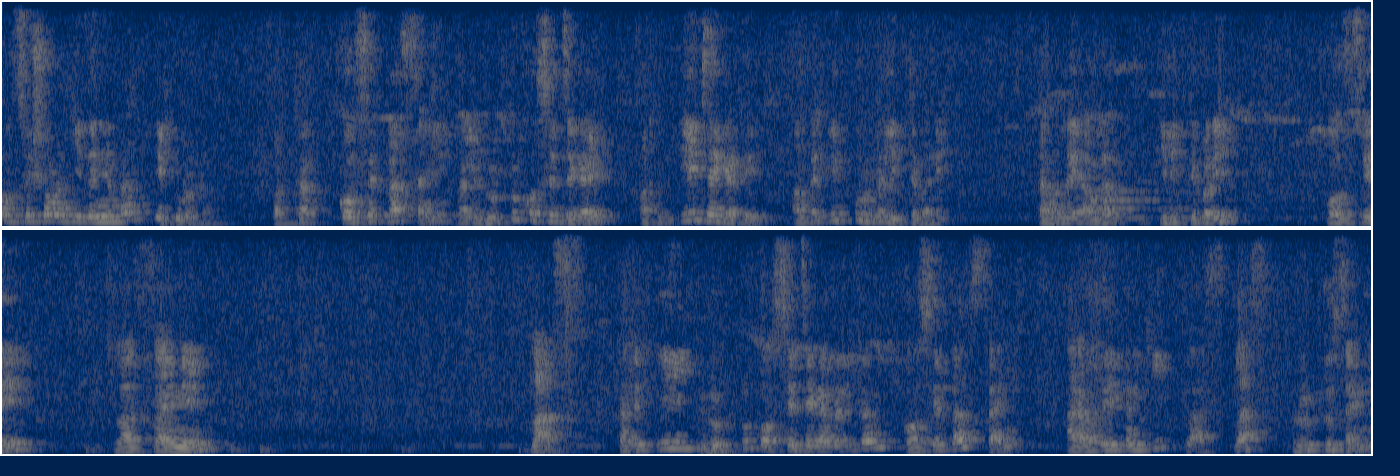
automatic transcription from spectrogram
কসের সমান কি জানি আমরা? এই পুরোটা। অর্থাৎ কসে প্লাস সাইনে তাহলে রুট টু কসের জায়গায়, অর্থাৎ এই জায়গাতে আমরা এই পুরোটা লিখতে পারি। তাহলে আমরা কি লিখতে পারি? কসে প্লাস সাইনে প্লাস তাহলে এই রুট টু কসের জায়গায় আমরা লিখলাম কসে প্লাস সাইনে আর আমাদের এখানে কি? Plus plus root two sin A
